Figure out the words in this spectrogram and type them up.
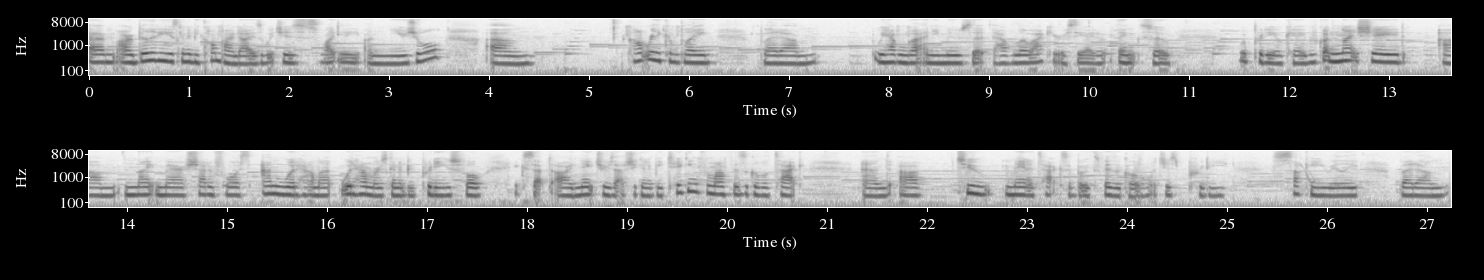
um, our ability is going to be Compound Eyes which is slightly unusual. Um, can't really complain but um, we haven't got any moves that have low accuracy, I don't think, so we're pretty okay. We've got Nightshade, um, Nightmare, Shadow Force, and Woodhammer. Woodhammer is going to be pretty useful, except our nature is actually going to be taking from our physical attack, and our two main attacks are both physical, which is pretty sucky, really. But um,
